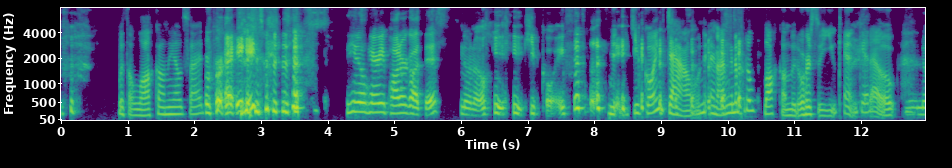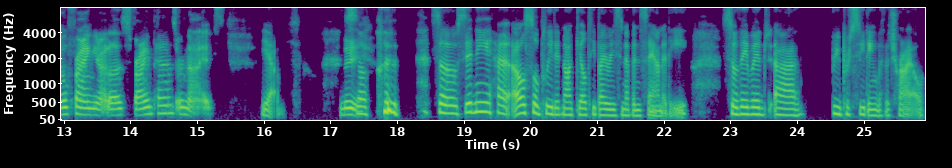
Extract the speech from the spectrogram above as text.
with a lock on the outside. right? you know, Harry Potter got this. No, no, you keep going. You keep going down, and I'm gonna put a lock on the door so you can't get out. no frying. You're not allowed frying pans or knives. Yeah. Ugh. So, so Sydney had also pleaded not guilty by reason of insanity. So they would uh, be proceeding with a trial.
